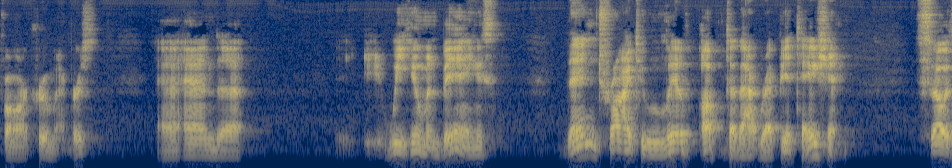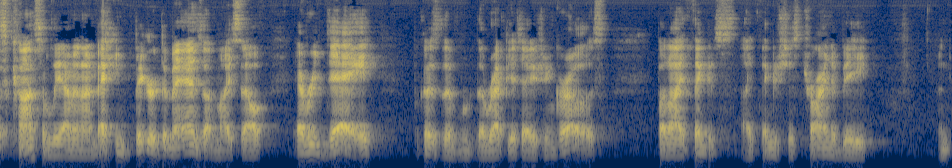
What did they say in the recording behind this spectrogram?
from our crew members, and uh, we human beings then try to live up to that reputation. So it's constantly, I mean, I'm making bigger demands on myself every day because the the reputation grows. But I think it's I think it's just trying to be an,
